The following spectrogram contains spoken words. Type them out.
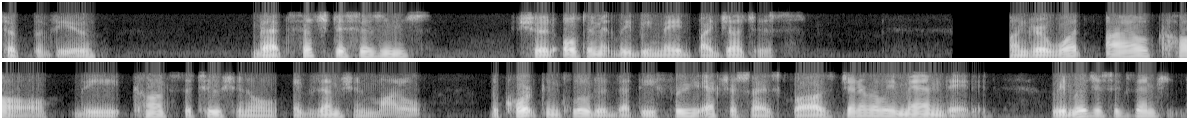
took the view that such decisions should ultimately be made by judges under what I'll call the constitutional exemption model. The court concluded that the Free Exercise Clause generally mandated religious exemptions.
